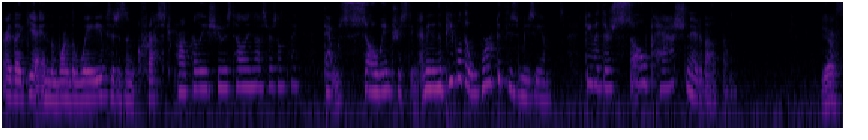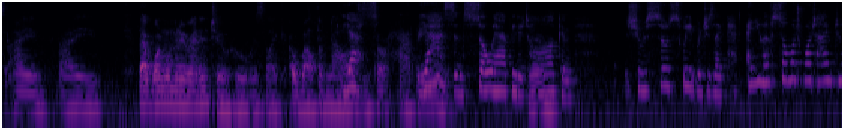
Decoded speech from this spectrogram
Or like yeah, in the one of the waves it doesn't crest properly, she was telling us or something. That was so interesting. I mean, and the people that work at these museums, David, they're so passionate about them. Yes, I, I, that one woman we ran into who was like a wealth of knowledge Yes. and so happy. Yes, and so happy to Yeah. talk and she was so sweet when she's like, and you have so much more time to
